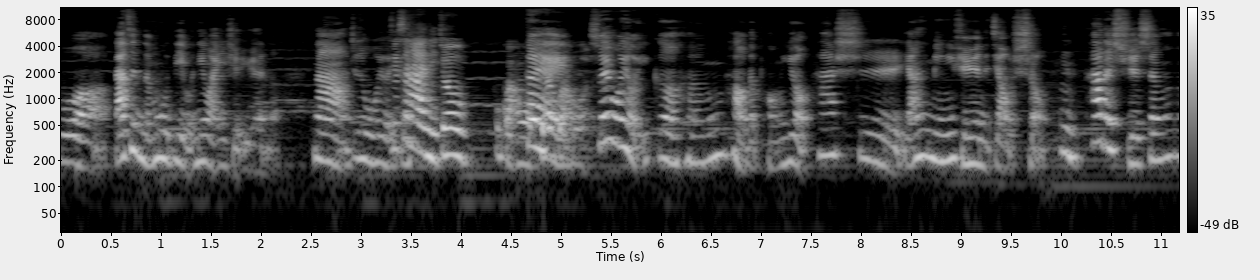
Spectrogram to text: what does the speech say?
我达成你的目的，我念完医学院了。”那就是我有，接下来你就。不管我，对，不要管我。所以我有一个很好的朋友，他是阳明医学院的教授。嗯，他的学生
